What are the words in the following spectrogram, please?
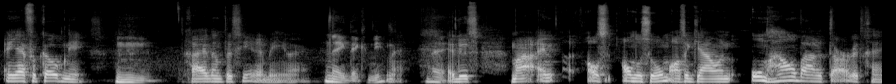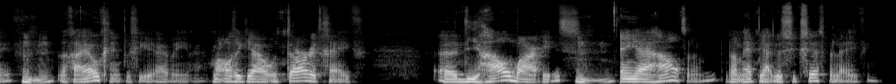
En jij verkoopt niks. Mhm. Ga je dan plezier hebben in je werk? Nee, ik denk het niet. Nee. Dus, maar en als, andersom, als ik jou een onhaalbare target geef, Mhm. dan ga je ook geen plezier hebben in je werk. Maar als ik jou een target geef eh, die haalbaar is en jij haalt hem, dan heb jij de succesbeleving.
